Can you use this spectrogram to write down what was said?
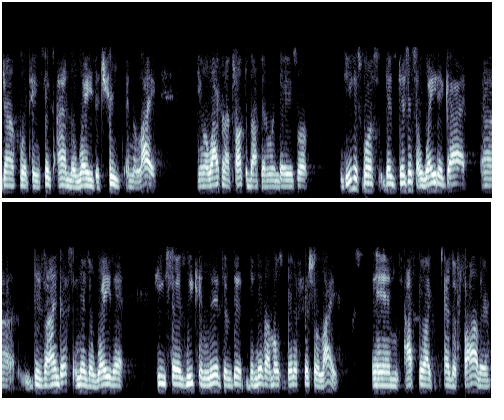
John fourteen six, "I am the way, the truth, and the life." You know, my wife and I talked about that one day as well. Jesus wants there's there's just a way that God uh, designed us, and there's a way that He says we can live to live, to live our most beneficial life. And I feel like as a father,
